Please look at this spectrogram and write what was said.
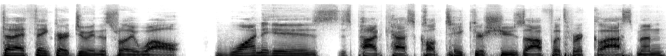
that I think are doing this really well. One is this podcast called Take Your Shoes Off with Rick Glassman.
